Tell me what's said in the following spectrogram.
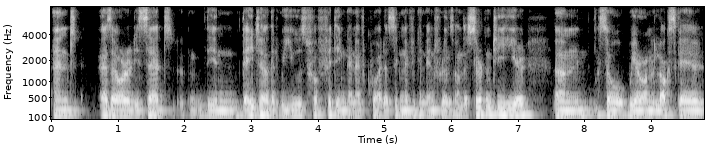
And as I already said, the data that we use for fitting can have quite a significant influence on the certainty here. Um, so we are on a log scale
